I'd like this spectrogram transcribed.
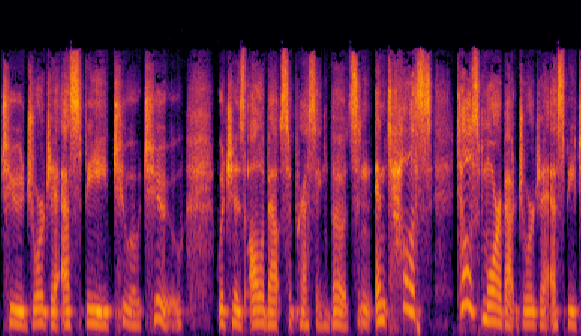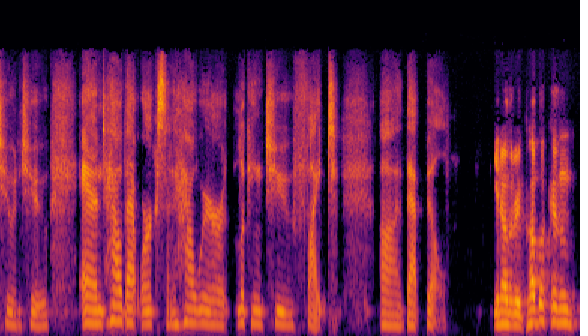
to Georgia SB 202, which is all about suppressing votes. And, and tell us tell us more about Georgia SB 2 and 2 and how that works and how we're looking to fight uh, that bill. You know, the Republican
